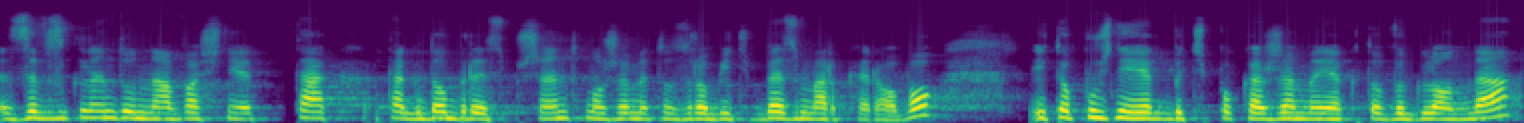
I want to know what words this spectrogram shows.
Ze względu na właśnie tak, tak dobry sprzęt możemy to zrobić bezmarkerowo i to później jakby Ci pokażemy, jak to wygląda.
